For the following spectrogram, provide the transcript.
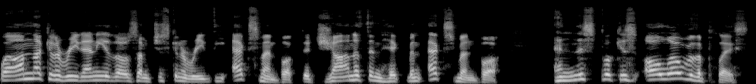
well, I'm not going to read any of those. I'm just going to read the X Men book, the Jonathan Hickman X Men book. And this book is all over the place,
